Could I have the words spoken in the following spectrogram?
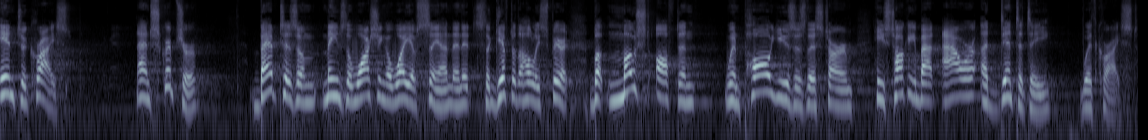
into Christ. Now, in Scripture, baptism means the washing away of sin, and it's the gift of the Holy Spirit. But most often, when Paul uses this term, he's talking about our identity with Christ.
